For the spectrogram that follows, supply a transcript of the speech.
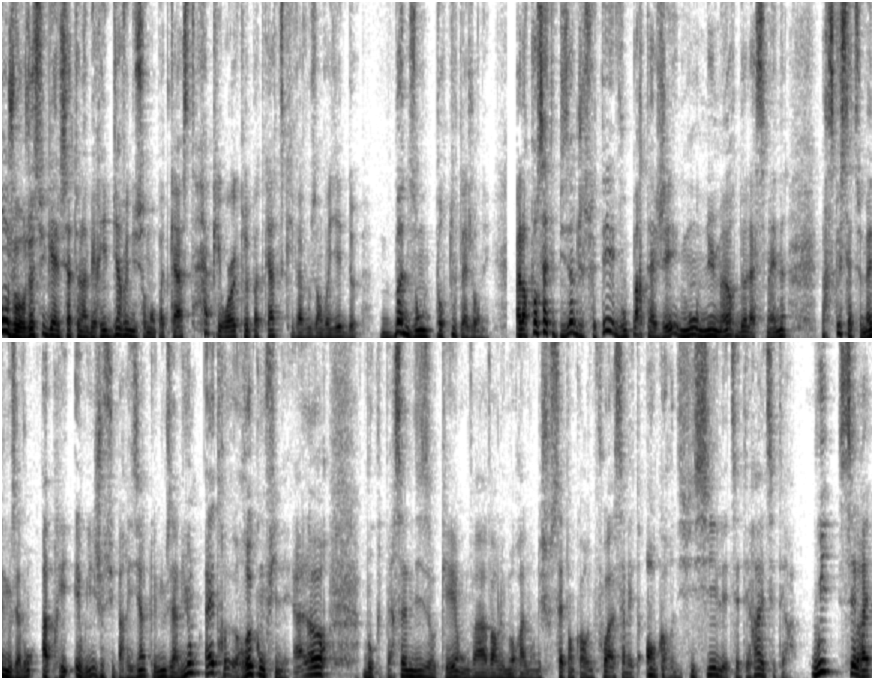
Bonjour, je suis Gaël Châtelain-Berry, bienvenue sur mon podcast Happy Work, le podcast qui va vous envoyer de bonnes ondes pour toute la journée. Alors pour cet épisode, je souhaitais vous partager mon humeur de la semaine, parce que cette semaine, nous avons appris, et oui, je suis parisien, que nous allions être reconfinés. Alors, beaucoup de personnes disent, ok, on va avoir le moral dans les chaussettes encore une fois, ça va être encore difficile, etc. etc. Oui, c'est vrai,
